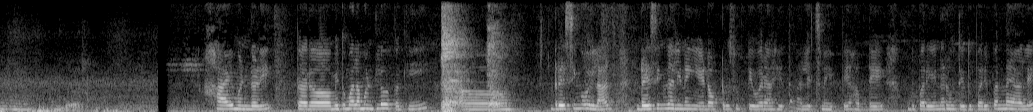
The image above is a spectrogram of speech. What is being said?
हम्म. बर. हाय मंडळी तर मी तुम्हाला म्हटलं होतं की ड्रेसिंग होईल आज. ड्रेसिंग झाली नाही आहे डॉक्टर सुट्टीवर आहेत आलेच नाहीत ते. हाफ डे दुपारी येणार होते दुपारी पण नाही आले.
